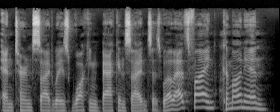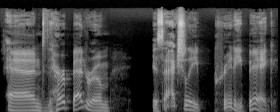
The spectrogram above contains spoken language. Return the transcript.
and turns sideways, walking back inside and says, Well, that's fine. Come on in. And her bedroom is actually pretty big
